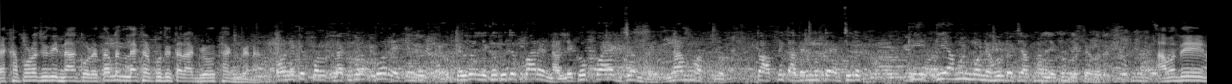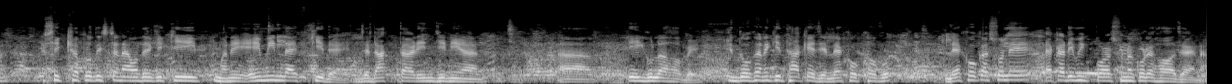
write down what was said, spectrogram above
লেখাপড়া যদি না করে তাহলে লেখার প্রতি তার আগ্রহ থাকবে না। অনেকে লেখাপড়া করে কিন্তু কেউ লেখক হতে পারে না। লেখক কয়েকজন হয় নাম মাত্র। তো আপনি তাদের মধ্যে একজন কি কি এমন মনে হলো যে আপনার লেখক হতে পারে? আমাদের শিক্ষা প্রতিষ্ঠানে আমাদেরকে কি মানে এইম ইন লাইফ কি দেয়? যে ডাক্তার ইঞ্জিনিয়ার এইগুলা হবে। কিন্তু ওখানে কি থাকে যে লেখক হব? লেখক আসলে একাডেমিক পড়াশোনা করে হওয়া যায় না।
